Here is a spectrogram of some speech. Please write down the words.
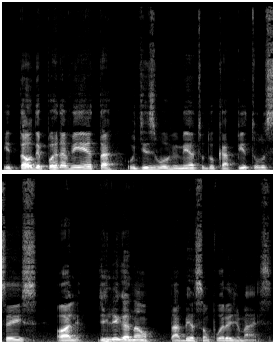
Então, depois da vinheta, o desenvolvimento do capítulo 6. Olha, desliga não, tá bênção pura demais.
